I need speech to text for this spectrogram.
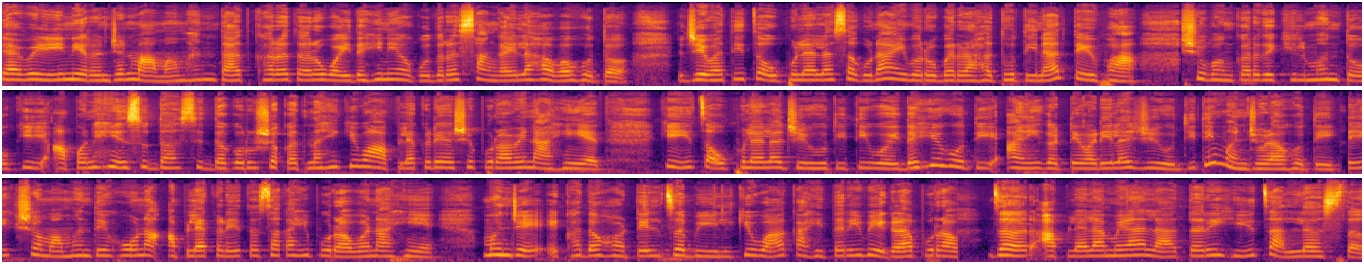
त्यावेळी निरंजन मामा म्हणतात खरं तर वैदहीने अगोदरच सांगायला हवं होतं. जेव्हा ती चौफुल्याला सगुणा आईबरोबर राहत होती ना तेव्हा शुभंकर देखील म्हणतो की आपण हे सुद्धा सिद्ध करू शकत नाही किंवा आपल्याकडे असे पुरावे नाही आहेत की चौफुल्याला जी होती ती वैदही होती आणि गट्टेवाडीला जी होती ती मंजुळा होती. एक क्षमा म्हणते हो ना आपल्याकडे तसा काही पुरावा नाही आहे म्हणजे एखादं हॉटेलचं बिल किंवा काहीतरी वेगळा पुरावा जर आपल्याला मिळाला तरीही चाललं असतं.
